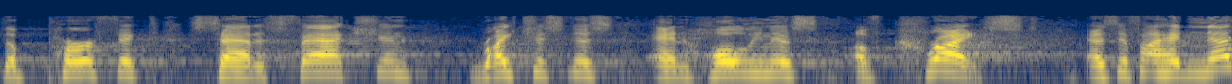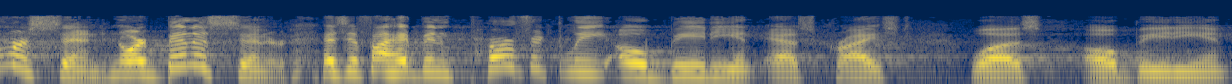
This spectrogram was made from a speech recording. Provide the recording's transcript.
the perfect satisfaction, righteousness, and holiness of Christ, as if I had never sinned nor been a sinner, as if I had been perfectly obedient as Christ was obedient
